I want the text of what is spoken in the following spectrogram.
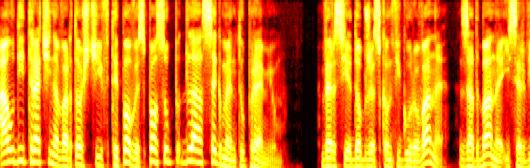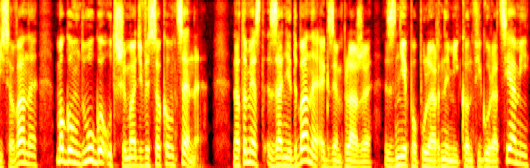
Audi traci na wartości w typowy sposób dla segmentu premium. Wersje dobrze skonfigurowane, zadbane i serwisowane mogą długo utrzymać wysoką cenę, natomiast zaniedbane egzemplarze z niepopularnymi konfiguracjami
